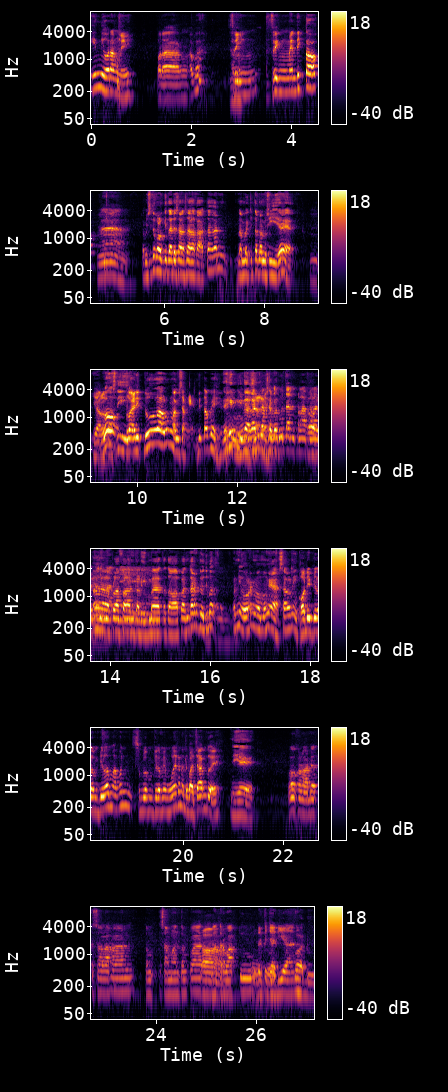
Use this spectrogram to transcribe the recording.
ini orang nih, orang apa? Sering sering main TikTok. Nah, Habis itu kalau kita ada salah-salah kata kan Nama kita manusia ya Ya lo Pasti. lo edit dulu lah, lo nggak bisa ngedit apa ya? Eh, enggak kan bisa penyebutan pelafalan Ah, kalimat. pelafalan nih. kalimat atau apa ntar tiba-tiba oh, ini orang ngomongnya asal nih Kalau di film-film apa sebelum filmnya mulai kan ada bacaan tuh ya. iya Oh, kalau ada kesalahan, tem- kesamaan tempat, Ah. latar waktu dan kejadian. waduh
